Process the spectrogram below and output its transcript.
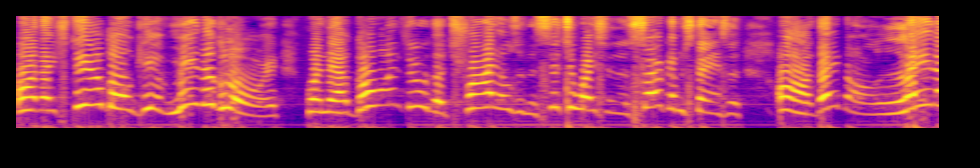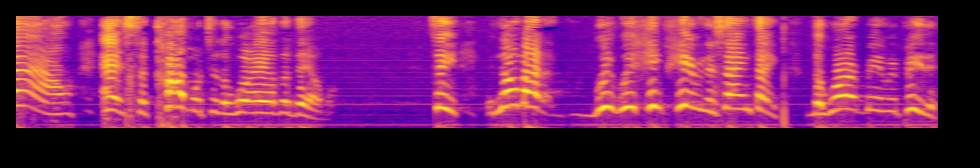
are they still going to give me the glory when they're going through the trials and the situations and the circumstances, or are they going to lay down and succumb to the way of the devil? See, no matter, we, we keep hearing the same thing, the word being repeated.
